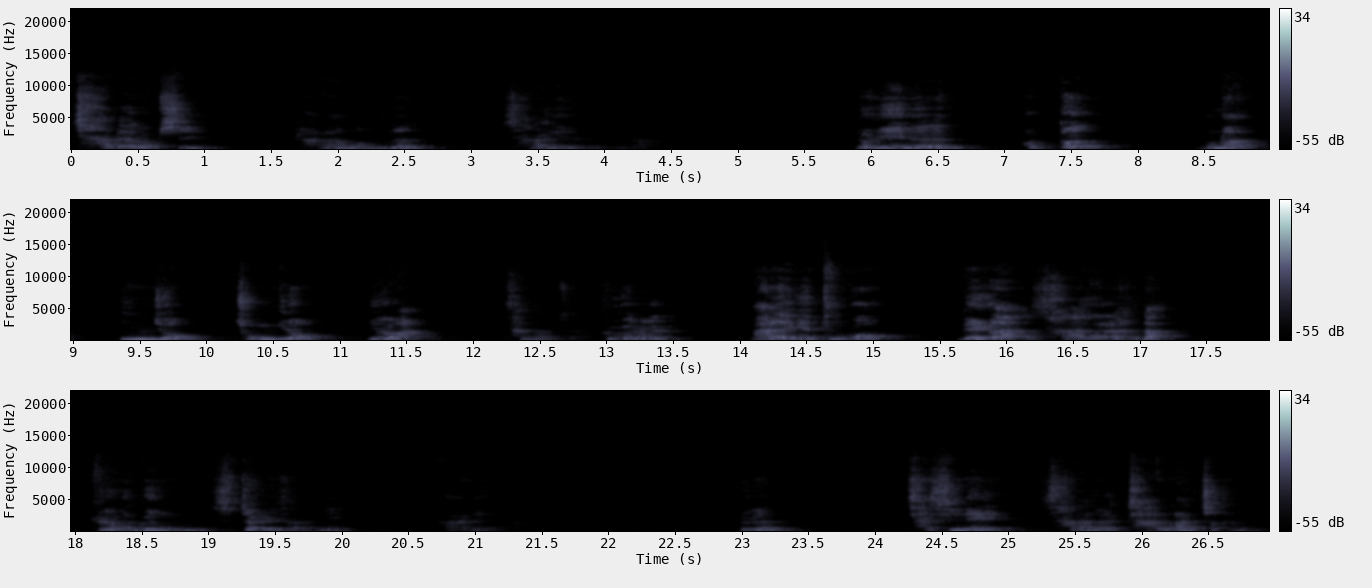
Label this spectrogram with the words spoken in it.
차별 없이 변함없는 사랑이어야 됩니다. 여기에는 어떤 문화, 인종, 종교 이런 거 상관없어요. 그거를 만약에 두고 내가 사랑을 한다. 그러면 그건 십자가의 사랑이 아니에요. 그는 자신의 사랑을 잘난 척하는 거죠.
